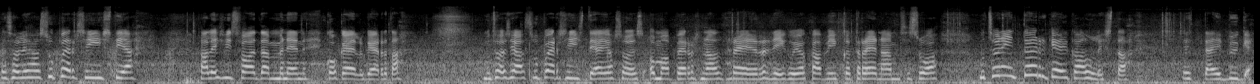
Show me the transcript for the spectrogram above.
Ja se oli ihan supersiistiä. Tää oli siis vaan tämmönen kokeilukerta. Mutta se olisi ihan supersiistiä, jos olisi oma personal trainer niin kuin joka viikko treenaamassa sua. Mutta se on niin törkeä kallista, että ei byge.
